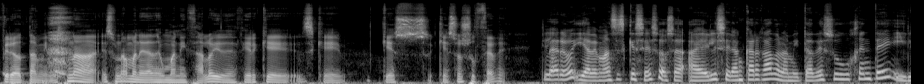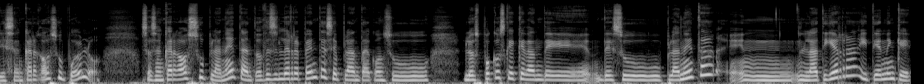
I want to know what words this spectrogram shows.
pero también es una, es una manera de humanizarlo y de decir que, es que, que, es, que eso sucede. Claro, y además es que es eso, o sea, a él se le han cargado la mitad de su gente y les han cargado su pueblo, o sea, se han cargado su planeta, entonces él de repente se planta con su los pocos que quedan de, de su planeta en la Tierra y tienen que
